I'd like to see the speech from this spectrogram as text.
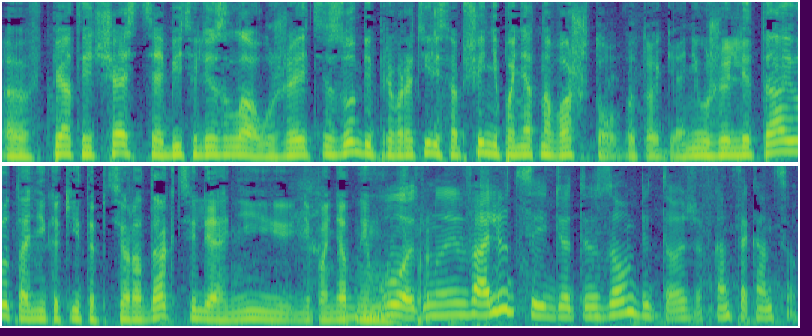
э, в пятой части «Обители зла». Уже эти зомби превратились вообще непонятно во что в итоге. Они уже летают, они какие-то птеродактили, они непонятные Вот, монстры. ну эволюция идет и зомби тоже, в конце концов.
